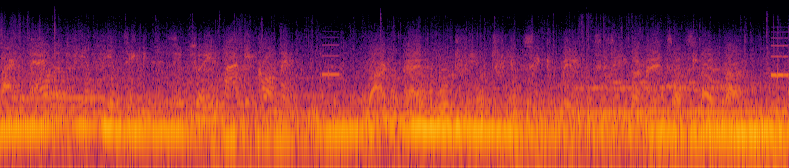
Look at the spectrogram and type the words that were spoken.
Wagen 344 sind soeben angekommen. Wagen 344, melden Sie sich beim Einsatzleiter.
